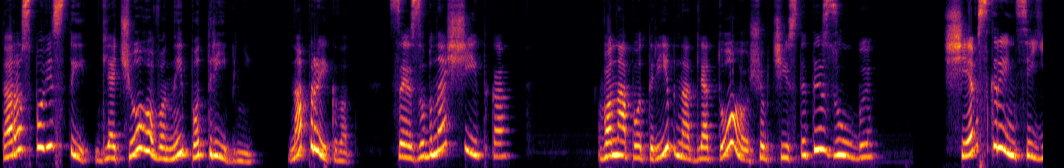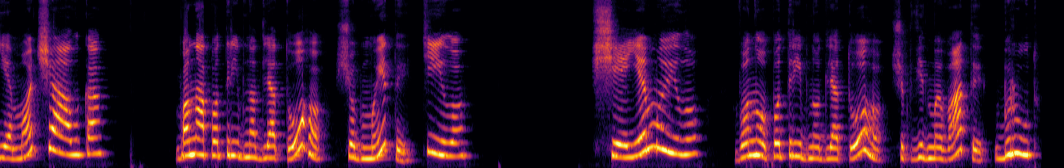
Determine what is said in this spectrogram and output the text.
та розповісти, для чого вони потрібні. Наприклад, це зубна щітка. Вона потрібна для того, щоб чистити зуби. Ще в скринці є мочалка. Вона потрібна для того, щоб мити тіло. Ще є мило. Воно потрібно для того, щоб відмивати бруд.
